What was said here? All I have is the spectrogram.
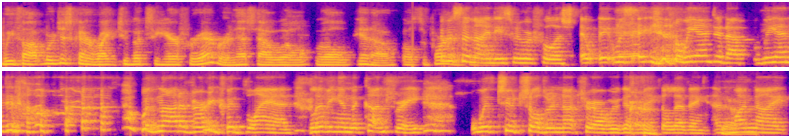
we thought we're just going to write two books a year forever, and that's how we'll we'll you know we'll support. It was the '90s. We were foolish. It, it was you know we ended up we ended up with not a very good plan, living in the country with two children, not sure how we were going to make a living. And Yeah. one night,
